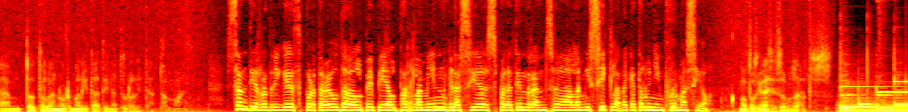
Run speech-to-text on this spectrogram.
amb tota la normalitat i naturalitat del món. Santi Rodríguez, portaveu del PP al Parlament, gràcies per atendre'ns a l'hemicicle de Catalunya Informació. Moltes gràcies a vosaltres.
